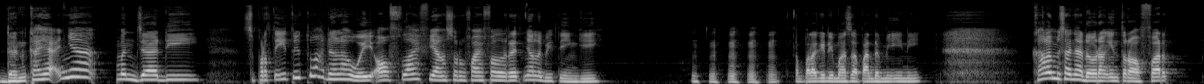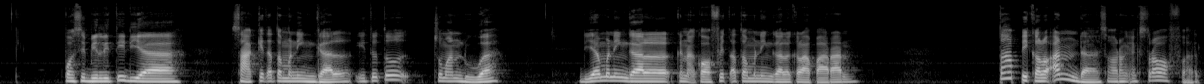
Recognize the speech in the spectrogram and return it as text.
Dan kayaknya menjadi seperti itu itu adalah way of life yang survival rate-nya lebih tinggi. Apalagi di masa pandemi ini. Kalau misalnya ada orang introvert possibility dia sakit atau meninggal itu tuh cuma dua dia meninggal kena covid atau meninggal kelaparan tapi kalau Anda seorang ekstrovert,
